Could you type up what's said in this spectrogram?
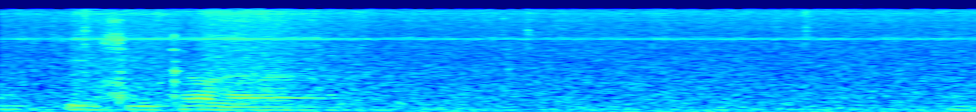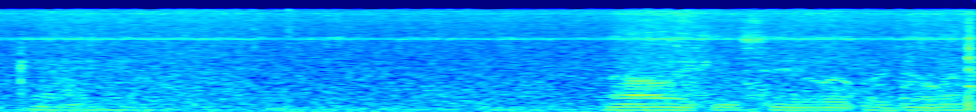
Let's get some color. Okay. Now we can see what we're doing.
